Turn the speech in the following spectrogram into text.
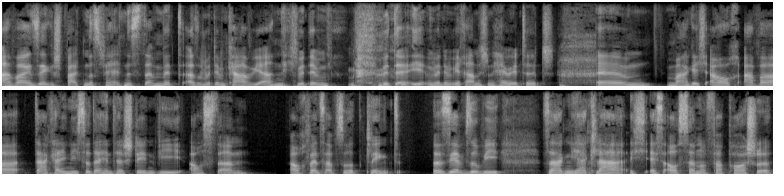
Aber ein sehr gespaltenes Verhältnis damit, also mit dem Kaviar, nicht mit dem, mit der, mit dem iranischen Heritage. Ähm, mag ich auch, aber da kann ich nicht so dahinter stehen wie Austern. Auch wenn es absurd klingt. Das ist ja so wie sagen, ja klar, ich esse Austern und fahr Porsche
